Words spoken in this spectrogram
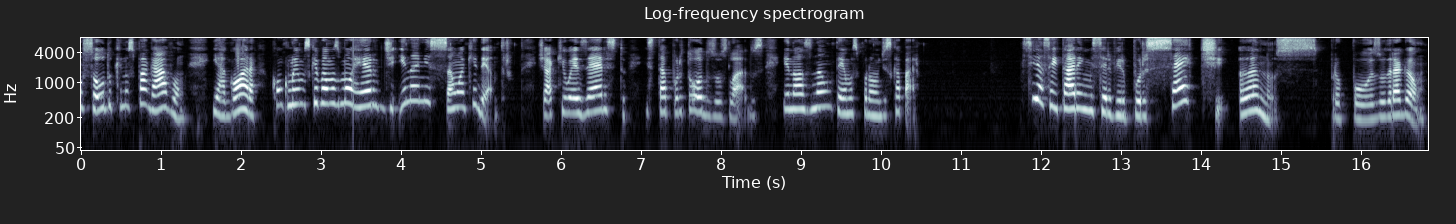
o soldo que nos pagavam, e agora concluímos que vamos morrer de inanição aqui dentro, já que o exército está por todos os lados e nós não temos por onde escapar. Se aceitarem me servir por sete anos, propôs o dragão,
